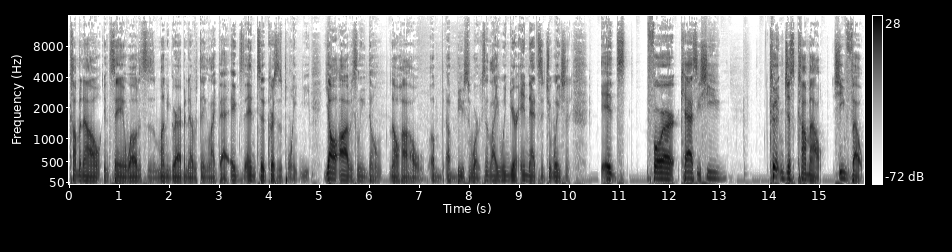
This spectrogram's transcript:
coming out and saying, "Well, this is a money grab and everything like that." And to Chris's point, y- y'all obviously don't know how ab- abuse works, and like when you're in that situation, it's for Cassie. She couldn't just come out. She felt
